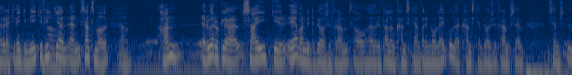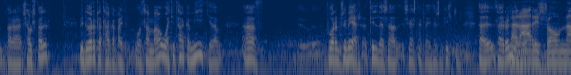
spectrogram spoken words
hefur ekki fengið mikið fylgi en, en sannsmáður hann er öruglega sækir ef hann myndi bjóða sér fram þá hefur við talað um kannski að hann farið no label eða kannski að bjóða sér fram sem, sem bara sjálfstæður myndi öruglega taka bætin og það má ekki taka mikið af, af hvorum sem er til þess að sérstaklega í þessum fylgjum það, það er, það er Arizona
